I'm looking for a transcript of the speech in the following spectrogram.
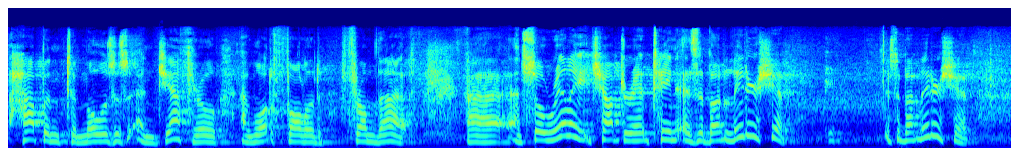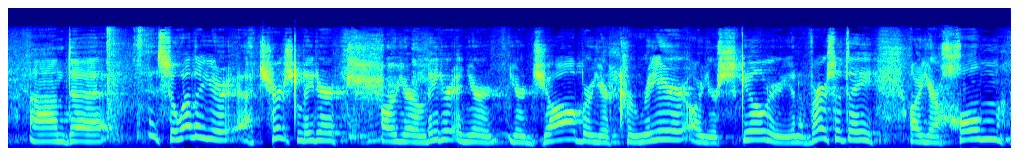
happened to Moses and Jethro and what followed from that. Uh, and so, really, chapter 18 is about leadership. It's about leadership. And uh, so, whether you're a church leader or you're a leader in your, your job or your career or your school or university or your home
